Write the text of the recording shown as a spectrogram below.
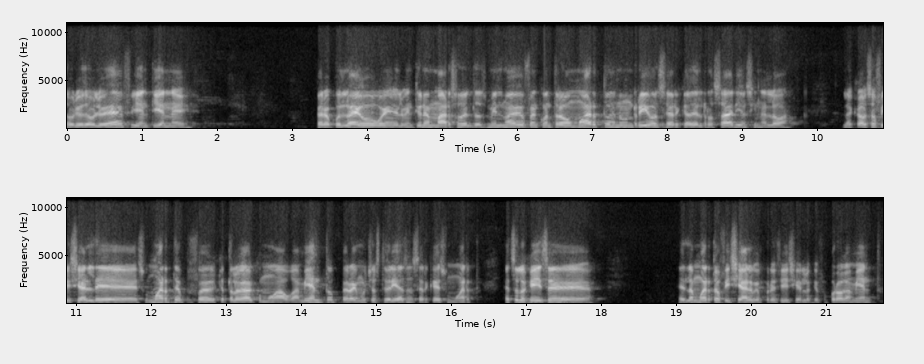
WWF y en TNA. Pero pues luego, güey, el 21 de marzo del 2009 fue encontrado muerto en un río cerca del Rosario, Sinaloa. La causa oficial de su muerte pues, fue catalogada como ahogamiento, pero hay muchas teorías acerca de su muerte. Esto es lo que dice, es la muerte oficial, güey, por así decirlo, que fue por ahogamiento.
